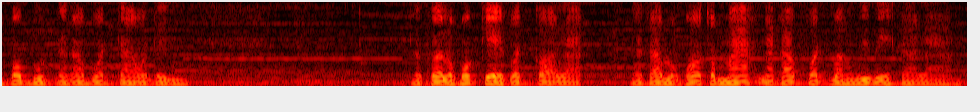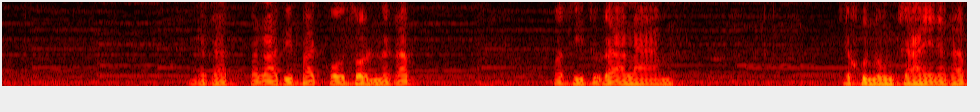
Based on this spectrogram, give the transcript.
งพ่อบุตรนะครับ วัดดาวดึง แล้วก็หลวงพ่อเกตวัดเกาะหลักนะครับ หลวงพ่อธรรมะนะครับ วัดวังวิเวการามนะครับพระราพิพัฒน์โกศลนะครับวัดศรีสุดารามเจ้าคุณธงชัยนะครับ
